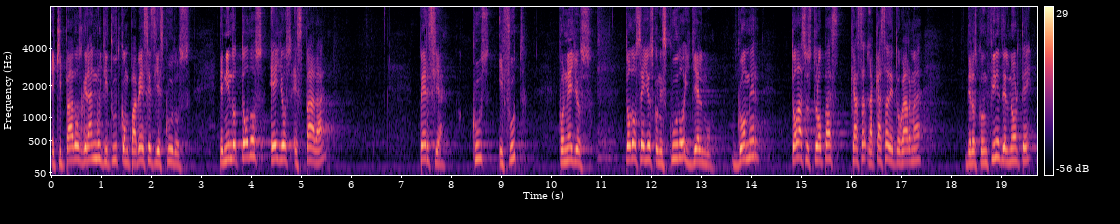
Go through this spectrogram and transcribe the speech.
equipados gran multitud con paveses y escudos teniendo todos ellos espada, Persia, Cus y Fut, con ellos, todos ellos con escudo y yelmo, Gomer, todas sus tropas, la casa de Togarma, de los confines del norte,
